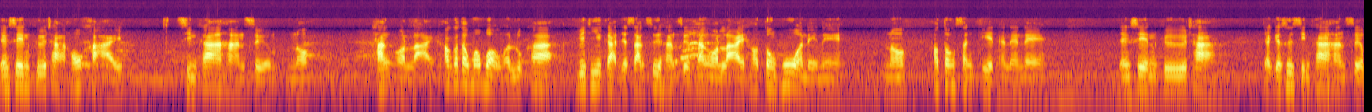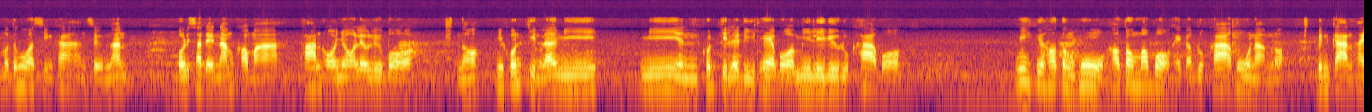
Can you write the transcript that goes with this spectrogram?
อย่างเช่นคือถ้าเฮาขายสินค้าอาหารเสริมเนาะทางออนไลน์เฮาก็ต้องมาบอกว่าลูกค้าวิธีการจะสั่งซื้ออาหารเสริมทางออนไลน์เฮาต้องรู้อันใดแน่เนาะเฮาต้องสังเกตอันใดแน่อย่างเช่นคือถ้าอยากจะซื้อสินค้าอาหารเสริมมันต้องรู้ว่าสินค้าอาหารเสริมนั้น บริษัทได้นำเข้ามาผ่านออยแล้วหรือบ่เนาะมีคนกินแล้วมีมีอันคนกินแล้วดีแท้บ่มีรีวิวลูกค้าบ่นี่คือเราต้องรู้เราต้องมาบอกให้กับลูกค้ารู้นํเนาะเป็นการให้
